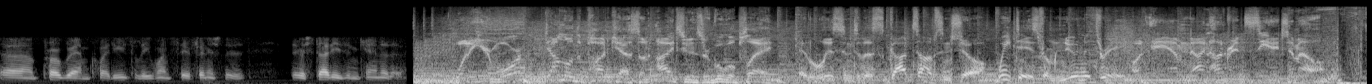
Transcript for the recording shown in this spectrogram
uh, program quite easily once they finish their, their studies in Canada. Want to hear more? Download the podcast on iTunes or Google Play and listen to The Scott Thompson Show weekdays from noon to 3 on AM 900 CHML.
